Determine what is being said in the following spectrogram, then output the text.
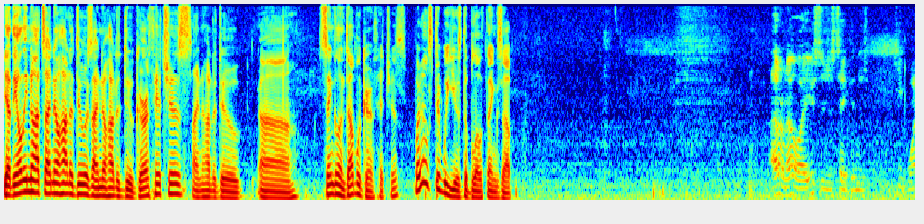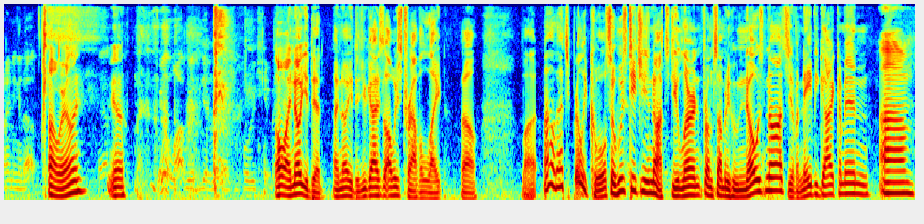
Yeah, the only knots I know how to do is I know how to do girth hitches. I know how to do uh, single and double girth hitches. What else did we use to blow things up? I don't know. I used to just take and just keep winding it up. Oh, really? Yeah. We had a lot we had to get rid of before we really? Yeah. Oh, I know you did. I know you did. You guys always travel light, so. But oh, that's really cool. So, who's teaching you knots? Do you learn from somebody who knows knots? Do you have a Navy guy come in? Um,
